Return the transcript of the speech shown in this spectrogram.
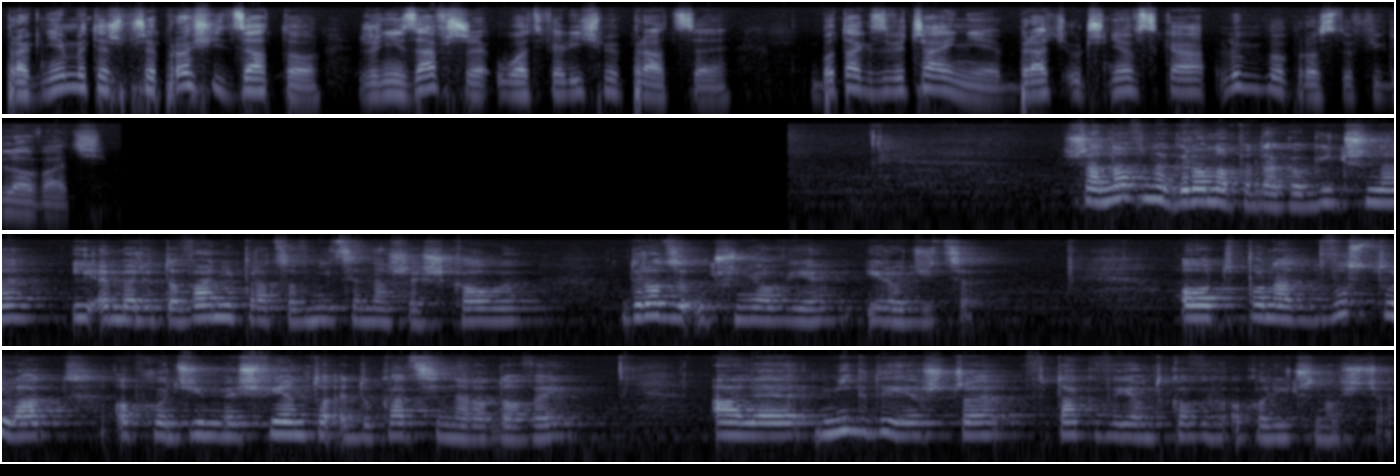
Pragniemy też przeprosić za to, że nie zawsze ułatwialiśmy pracę, bo tak zwyczajnie brać uczniowska lubi po prostu figlować. Szanowne grono pedagogiczne i emerytowani pracownicy naszej szkoły, drodzy uczniowie i rodzice. Od ponad 200 lat obchodzimy Święto Edukacji Narodowej, ale nigdy jeszcze w tak wyjątkowych okolicznościach.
